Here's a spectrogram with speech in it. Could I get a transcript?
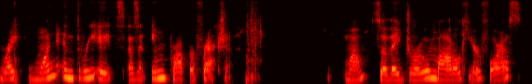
Write 1 and 3 eighths as an improper fraction. Well, so they drew a model here for us.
